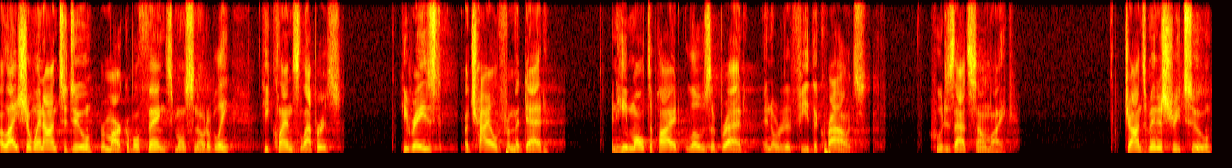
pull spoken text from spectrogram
Elisha went on to do remarkable things. Most notably, he cleansed lepers, he raised a child from the dead, and he multiplied loaves of bread in order to feed the crowds. Who does that sound like? John's ministry, too,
